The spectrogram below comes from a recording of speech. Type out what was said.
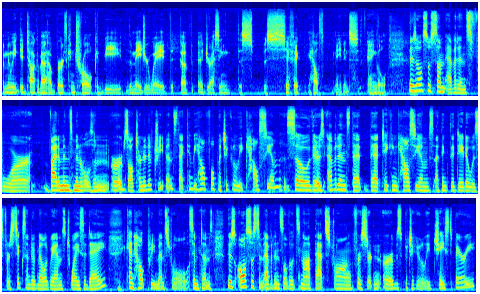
I mean, we did talk about how birth control could be the major way of addressing the specific health maintenance angle. There's also some evidence for vitamins, minerals, and herbs, alternative treatments that can be helpful, particularly calcium. So there's evidence that, that taking calcium, I think the data was for 600 milligrams twice a day, can help premenstrual symptoms. There's also some evidence, although it's not that strong, for certain herbs, particularly chasteberry,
